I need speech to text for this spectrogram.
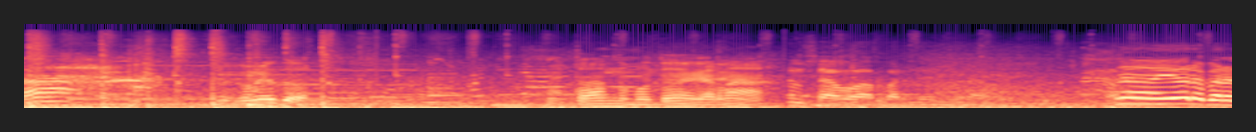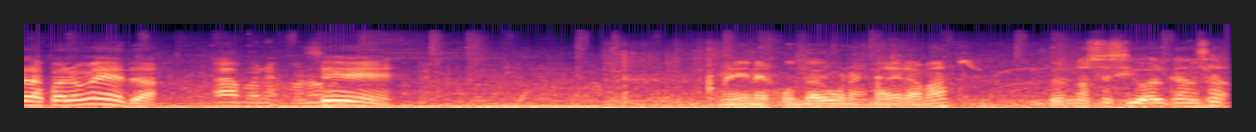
ah, me comió todo. Me está dando un montón de carnada. ¿Qué usás vos aparte del? No, y ahora para las palometas. Ah, para las Sí. Me vine a juntar algunas maderas más, pero no sé si va a alcanzar.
